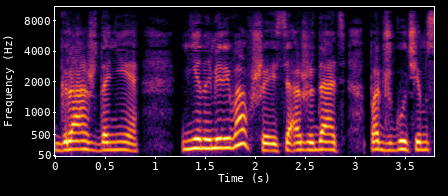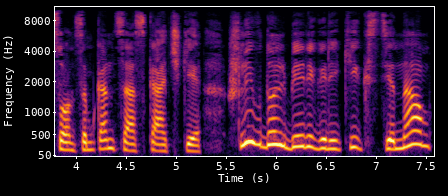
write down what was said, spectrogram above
Граждане, не намеревавшиеся ожидать под жгучим солнцем конца скачки, шли вдоль берега реки к стенам,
